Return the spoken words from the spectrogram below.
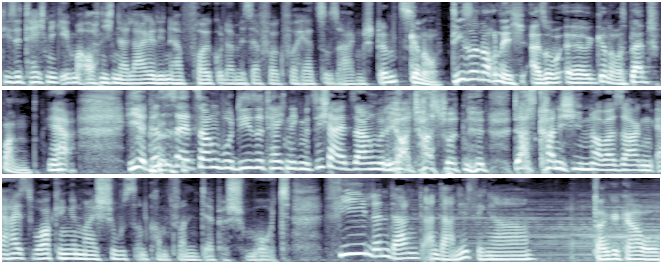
diese Technik eben auch nicht in der Lage, den Erfolg oder Misserfolg vorherzusagen. Stimmt's? Genau. Diese noch nicht. Also äh, genau, es bleibt spannend. Ja. Hier, das ist ein Song, wo diese Technik mit Sicherheit sagen würde, ja, das wird ein Hit. Das kann ich Ihnen aber sagen. Er heißt Walking in My Shoes und kommt von Depeche Mode. Vielen Dank an Daniel Finger. Danke, Caro.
